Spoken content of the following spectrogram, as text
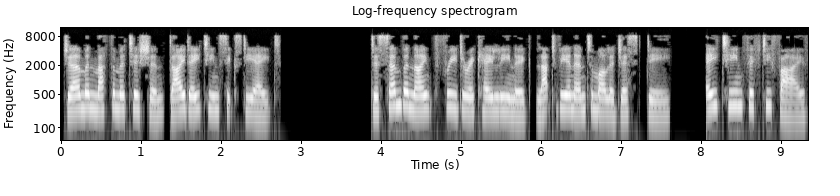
German mathematician died 1868. December 9 – Friedrich A. Lenig, Latvian entomologist d. 1855.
